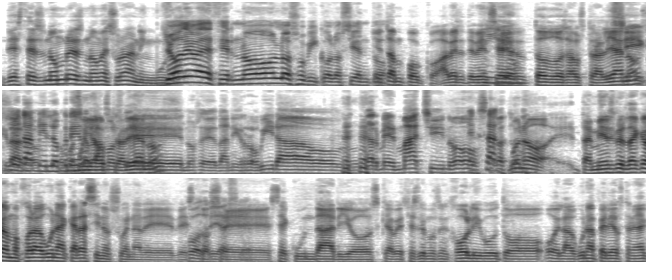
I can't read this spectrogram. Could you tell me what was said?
De estos nombres no me suena ninguno. Yo debo decir, no los ubico, lo siento. Yo tampoco. A ver, deben Ni ser yo. todos australianos. Sí, claro. también lo Como creo. Muy de, australianos. no sé, Dani Rovira o Carmen Machi, ¿no? Exacto. Bueno, eh, también es verdad que a lo mejor alguna cara sí nos suena de, de estos eh, secundarios que a veces vemos en Hollywood o, o en alguna pelea australiana,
